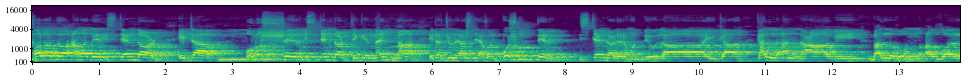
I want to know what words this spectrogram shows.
ফলত আমাদের স্ট্যান্ডার্ড এটা মনুষ্যের স্ট্যান্ডার্ড থেকে নাইমা, এটা চলে আসছে এখন পশুত্বের স্ট্যান্ডার্ডের মধ্যে উলাইকা কাল আনআমি বাল হুম আযাল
